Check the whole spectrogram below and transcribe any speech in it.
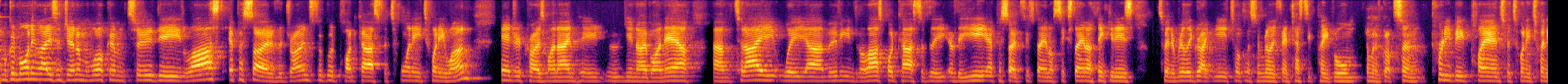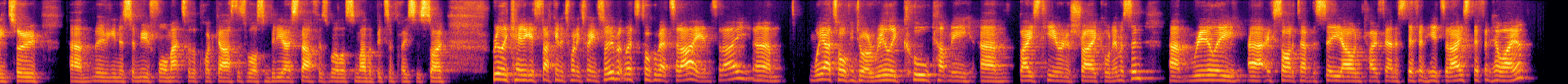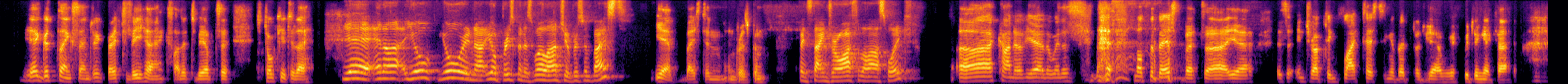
Um, good morning, ladies and gentlemen. Welcome to the last episode of the Drones for Good podcast for 2021. Andrew Crow is my name, who you know by now. Um, today we are moving into the last podcast of the of the year, episode 15 or 16, I think it is. It's been a really great year, talking to some really fantastic people, and we've got some pretty big plans for 2022. Um, moving into some new formats for the podcast, as well as some video stuff, as well as some other bits and pieces. So really keen to get stuck into 2022, but let's talk about today. And today, um, we are talking to a really cool company um, based here in Australia called Emesent. Um, really uh, excited to have the CEO and co-founder Stefan here today. Stefan, how are you? Yeah, good. Thanks, Andrew. Great to be here. Excited to be able to, to talk to you today. Yeah, and uh, you're you're in uh, you're Brisbane as well, aren't you? Brisbane based? Yeah, based in in Brisbane. Been staying dry for the last week. Uh, kind of. Yeah, the weather's not the best, but uh, yeah, it's interrupting flight testing a bit. But yeah, we're we're doing okay.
